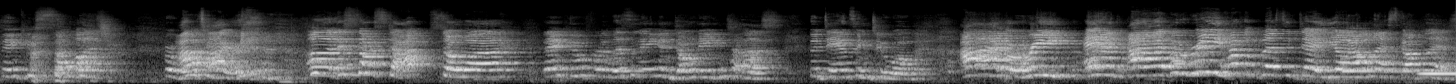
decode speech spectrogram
Thank you so much for I'm tired. uh, this is our stop, so uh, thank you for listening and donating to us, the dancing duo. Ivory and Ivory, have a blessed day, yo. God bless, God bless.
